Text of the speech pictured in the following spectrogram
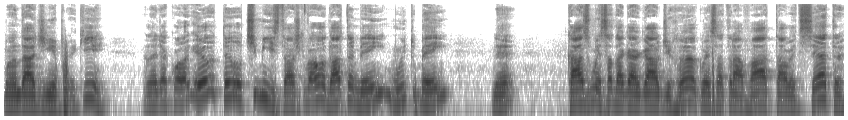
mandadinha por aqui. Eu tô otimista, acho que vai rodar também muito bem, né? Caso começar a dar gargalo de RAM, começar a travar tal, etc.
